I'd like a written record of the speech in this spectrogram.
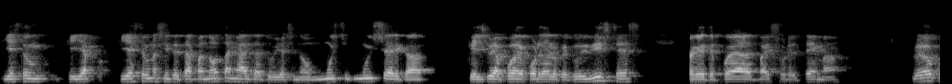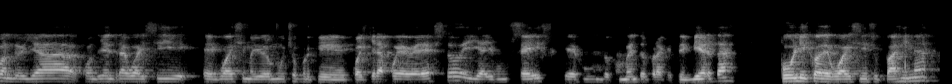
que ya, esté que, ya, que ya esté una siguiente etapa no tan alta tuya, sino muy, muy cerca, que él ya pueda acordar lo que tú viviste, para que te pueda advice sobre el tema. Luego, cuando ya, cuando ya entré a YC, el YC me ayudó mucho porque cualquiera puede ver esto y hay un SAFE, que es un documento para que te inviertan, público de YC en su página,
